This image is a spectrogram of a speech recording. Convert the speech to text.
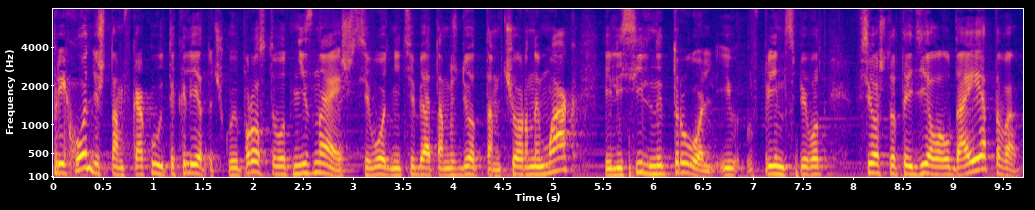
приходишь там в какую-то клеточку и просто вот не знаешь, сегодня тебя там ждет там черный маг или сильный тролль. И, в принципе, вот все, что ты делал до этого,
